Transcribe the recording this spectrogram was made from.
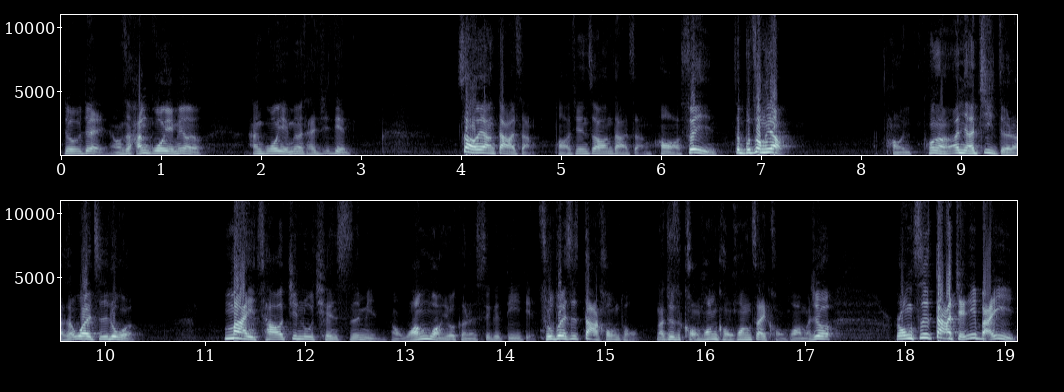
对不对？然后这韩国也没有，韩国也没有台积电，照样大涨啊！今天照样大涨，哈，所以这不重要。好，通常啊，你要记得了，外资如果卖超进入前十名啊，往往有可能是一个低点，除非是大空头，那就是恐慌、恐慌再恐慌嘛。就融资大减一百亿，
